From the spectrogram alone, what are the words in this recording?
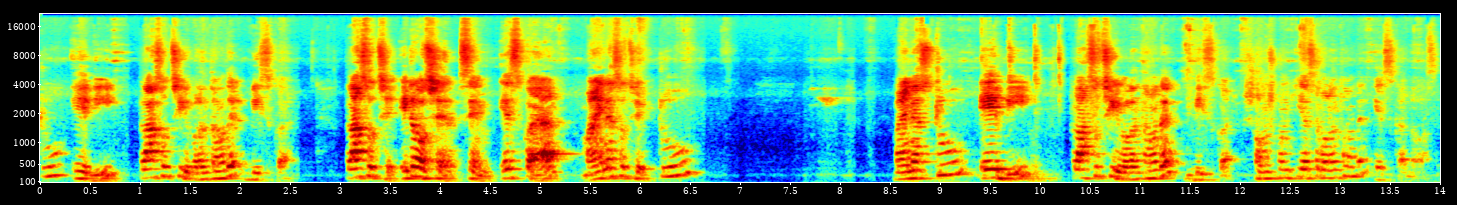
2ab প্লাস হচ্ছে কি বলেন তো আমাদের? b স্কয়ার প্লাস হচ্ছে এটা হচ্ছে সেম a স্কয়ার মাইনাস হচ্ছে 2 মাইনাস 2ab প্লাস হচ্ছে কি বলেন তো আমাদের? b স্কয়ার সমসমান কি আছে বলেন তো আমাদের? a স্কয়ার দেওয়া আছে।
